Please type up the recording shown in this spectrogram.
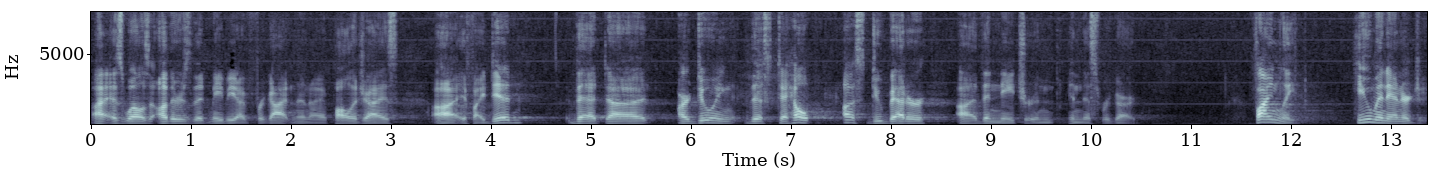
uh, as well as others that maybe I've forgotten, and I apologize uh, if I did, that uh, are doing this to help us do better uh, than nature in, in this regard. Finally, human energy.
